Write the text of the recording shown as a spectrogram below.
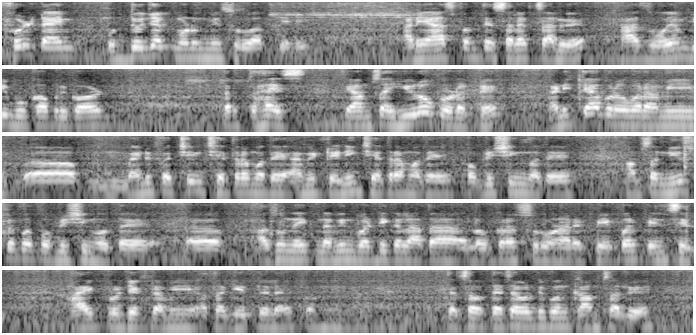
फुल टाईम उद्योजक म्हणून मी सुरुवात केली. आणि आज पण ते सलग चालू आहे. आज O M G book off record तर आहेच ते आमचा हिरो प्रोडक्ट आहे. आणि त्याबरोबर आम्ही मॅन्युफॅक्चरिंग क्षेत्रामध्ये आम्ही ट्रेनिंग क्षेत्रामध्ये पब्लिशिंगमध्ये आमचं न्यूजपेपर पब्लिशिंग होतं आहे अजून एक नवीन वर्टिकल आता लवकरच सुरू होणार आहे. पेपर पेन्सिल हा एक प्रोजेक्ट आम्ही आता घेतलेला आहे. पण त्याचा त्याच्यावरती पण काम चालू आहे.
